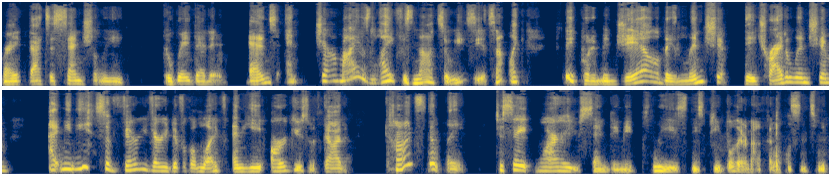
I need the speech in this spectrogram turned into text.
right? That's essentially the way that it ends. And Jeremiah's life is not so easy. It's not like they put him in jail, they lynch him, they try to lynch him. I mean, he has a very, very difficult life and he argues with God constantly to say, Why are you sending me? Please, these people, they're not going to listen to me.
